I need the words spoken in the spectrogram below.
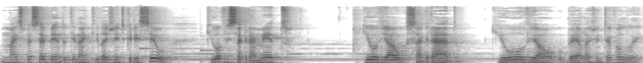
mas percebendo que naquilo a gente cresceu, que houve sacramento, que houve algo sagrado, que houve algo belo, a gente evolui.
